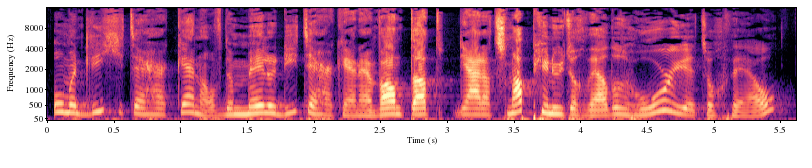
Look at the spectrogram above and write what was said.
om het liedje te herkennen of de melodie te herkennen. Want dat, ja, dat snap je nu toch wel, dat hoor je toch wel.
